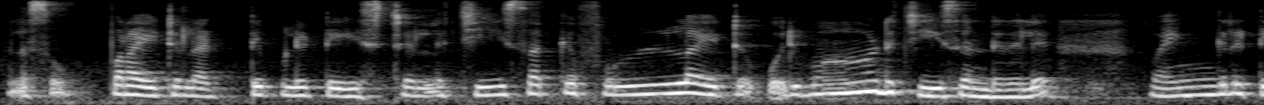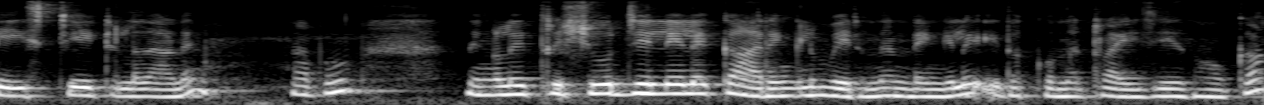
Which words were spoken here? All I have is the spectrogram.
നല്ല സൂപ്പറായിട്ടുള്ള അടിപൊളി ടേസ്റ്റുള്ള ചീസൊക്കെ ഫുള്ളായിട്ട് ഒരുപാട് ചീസ് ഉണ്ട് ഇതിൽ ഭയങ്കര ടേസ്റ്റി ആയിട്ടുള്ളതാണ്. അപ്പം നിങ്ങൾ തൃശ്ശൂർ ജില്ലയിലേക്ക് ആരെങ്കിലും വരുന്നുണ്ടെങ്കിൽ ഇതൊക്കെ ഒന്ന് ട്രൈ ചെയ്ത് നോക്കാം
